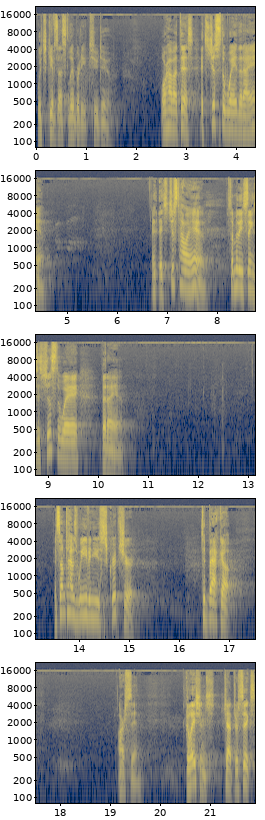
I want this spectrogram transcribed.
which gives us liberty to do. Or how about this? It's just the way that I am. It's just how I am. Some of these things, it's just the way that I am. And sometimes we even use scripture to back up our sin. Galatians chapter 6,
